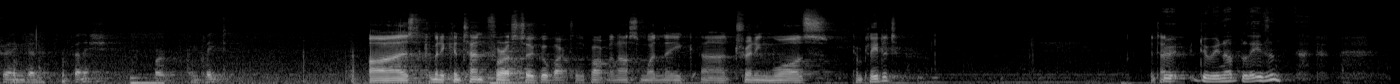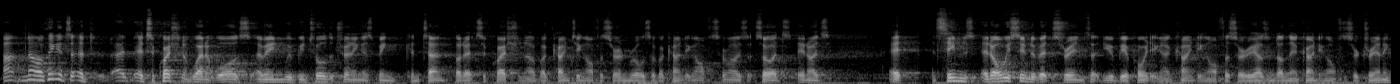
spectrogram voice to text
training did finish or complete. Uh, is the committee content for us to go back to the department and ask them when the uh, training was completed? Do, do we not believe them? Uh, no, I think it's a, it's a question of when it was. I mean, we've been told the training has been content, but it's a question of accounting officer and roles of accounting officer. So it's you know it's it, it seems it always seemed a bit strange that you'd be appointing an accounting officer who hasn't done the accounting officer training,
